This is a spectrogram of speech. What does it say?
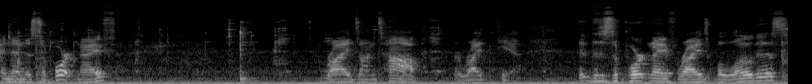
and then the support knife rides on top, or right, yeah, the support knife rides below this.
